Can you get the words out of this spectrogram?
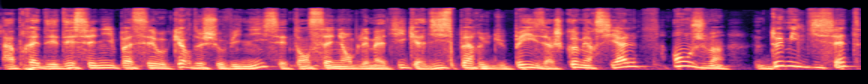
Après des décennies passées au cœur de Chauvigny, cette enseigne emblématique a disparu du paysage commercial en juin 2017,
